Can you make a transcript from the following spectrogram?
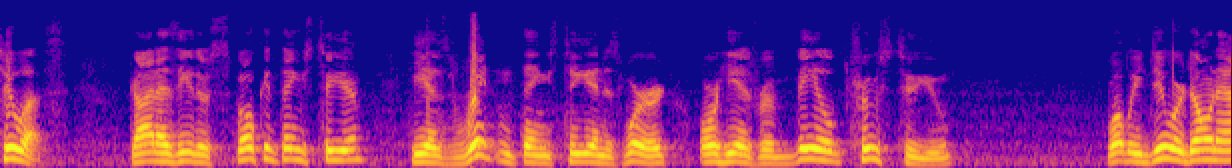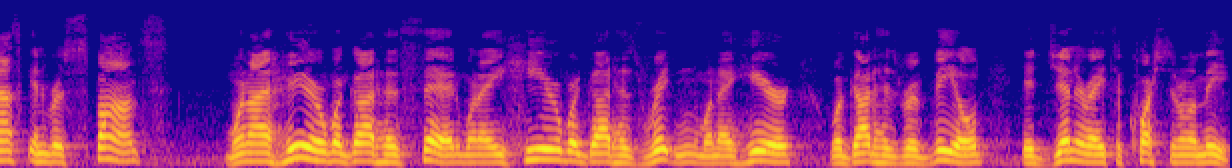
to us. God has either spoken things to you, He has written things to you in His Word, or He has revealed truths to you. What we do or don't ask in response, when I hear what God has said, when I hear what God has written, when I hear what God has revealed, it generates a question on me.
